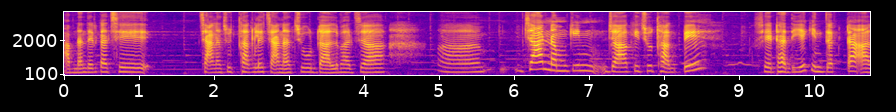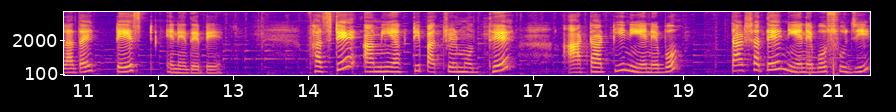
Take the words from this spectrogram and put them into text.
আপনাদের কাছে চানাচুর থাকলে চানাচুর, ডাল ভাজা যা নামকিন যা কিছু থাকবে সেটা দিয়ে কিন্তু একটা আলাদাই টেস্ট এনে দেবে। ফার্স্টে আমি একটি পাত্রের মধ্যে আটাটি নিয়ে নেব। তার সাথে নিয়ে নেব সুজি।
